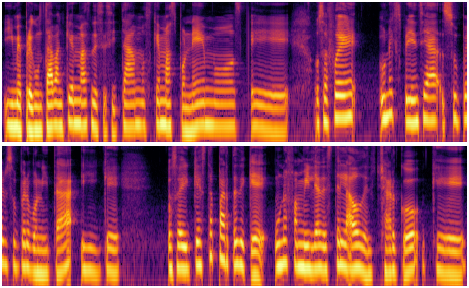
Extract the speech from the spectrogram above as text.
y me preguntaban qué más necesitamos, qué más ponemos. Eh, o sea, fue una experiencia súper, súper bonita y que o sea, y que esta parte de que una familia de este lado del charco que,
